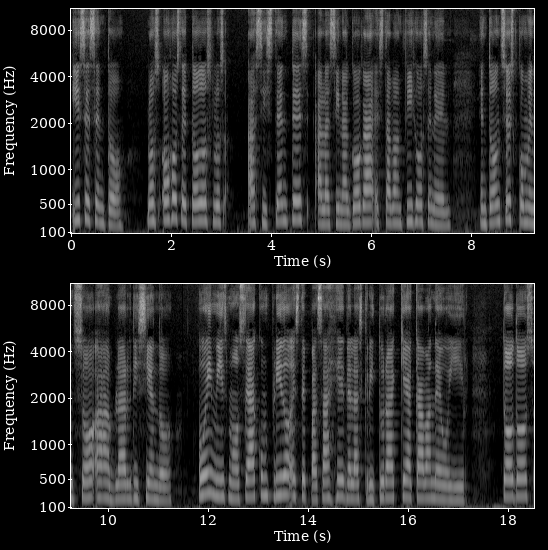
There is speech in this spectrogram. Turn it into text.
y se sentó. Los ojos de todos los asistentes a la sinagoga estaban fijos en él. Entonces comenzó a hablar diciendo, Hoy mismo se ha cumplido este pasaje de la escritura que acaban de oír. Todos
